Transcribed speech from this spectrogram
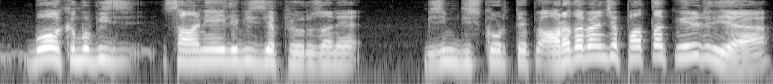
Bu akımı biz saniyeyle biz yapıyoruz hani. Bizim Discord'da yapıyor. Arada bence patlak verirdi ya.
